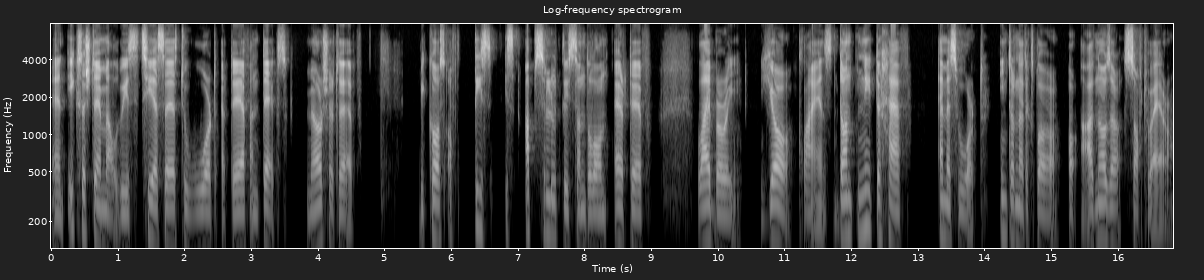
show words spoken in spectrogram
and XHTML with CSS to Word, RTF, and text, merge RTF. Because of this is absolutely standalone RTF library, your clients don't need to have MS Word, Internet Explorer, or another software.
